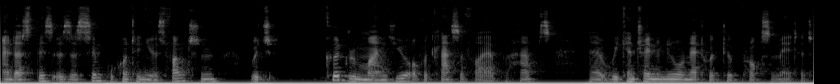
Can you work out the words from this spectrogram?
And as this is a simple continuous function, which could remind you of a classifier perhaps, uh, we can train a neural network to approximate it.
